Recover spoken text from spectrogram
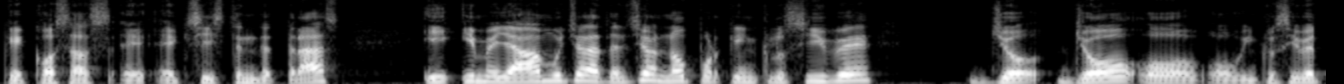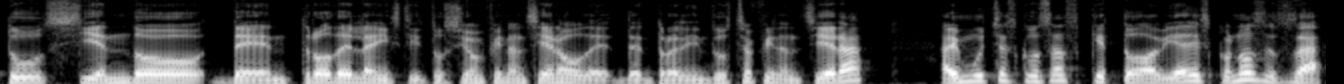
qué cosas existen detrás y, y, me llama mucho la atención, ¿no? Porque inclusive yo, yo o, inclusive tú siendo dentro de la institución financiera o dentro de la industria financiera, hay muchas cosas que todavía desconoces. O sea,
